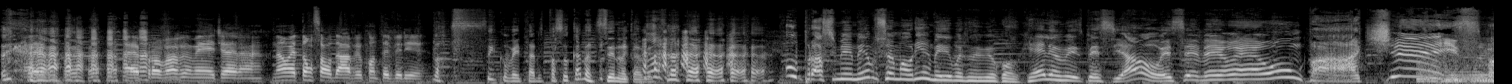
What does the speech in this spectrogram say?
É, provavelmente era. Não é tão saudável quanto deveria. Nossa, sem comentários, passou cada cena na cabeça. o próximo e-mail, professor Maurinho, e-mail, mas não é e-mail qualquer, ele é um e-mail especial. Esse e-mail é um batismo.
